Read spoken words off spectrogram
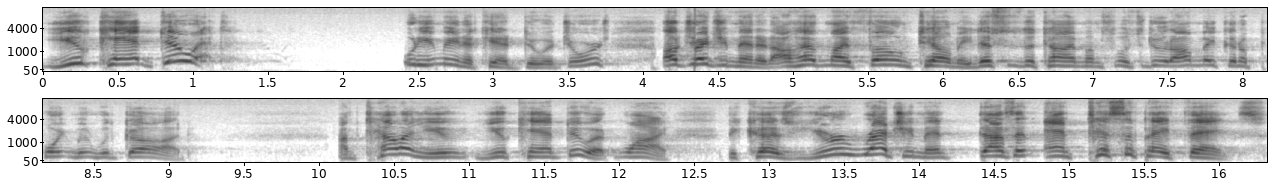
you can't do it. What do you mean I can't do it, George? I'll regiment it. I'll have my phone tell me this is the time I'm supposed to do it. I'll make an appointment with God. I'm telling you, you can't do it. Why? Because your regiment doesn't anticipate things.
